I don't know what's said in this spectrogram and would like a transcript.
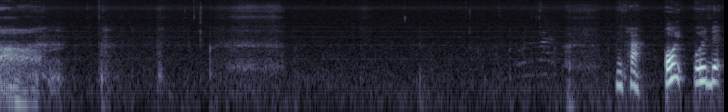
อนี่ค่ะ โอ้ยโอ้ยเด็ก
